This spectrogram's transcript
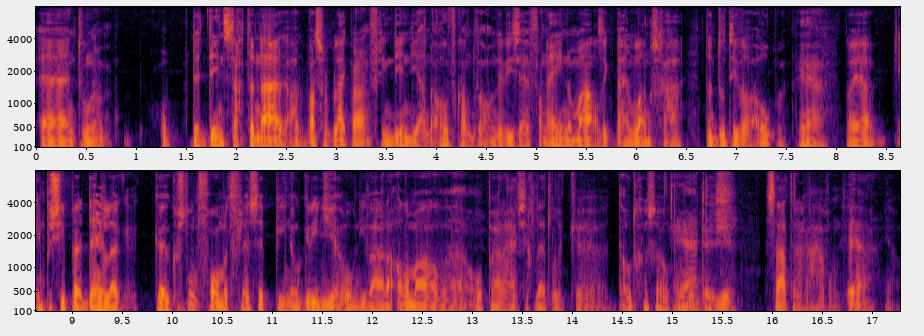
En toen op de dinsdag daarna was er blijkbaar een vriendin die aan de overkant woonde. Die zei van, hé, hey, normaal als ik bij hem langs ga, dan doet hij wel open. Ja. Nou ja, in principe de hele keuken stond vol met flessen Pinot Grigio. Die waren allemaal eh, op en hij heeft zich letterlijk doodgezopen Ja, op dus- die eh, zaterdagavond. Ja. ja.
